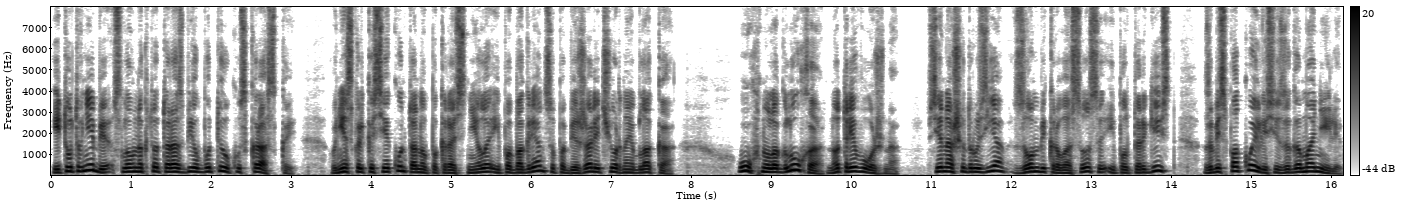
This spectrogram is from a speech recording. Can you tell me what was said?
И тут в небе словно кто-то разбил бутылку с краской. В несколько секунд оно покраснело, и по багрянцу побежали черные облака. Ухнуло глухо, но тревожно. Все наши друзья, зомби, кровососы и полтергейст, забеспокоились и загомонили.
